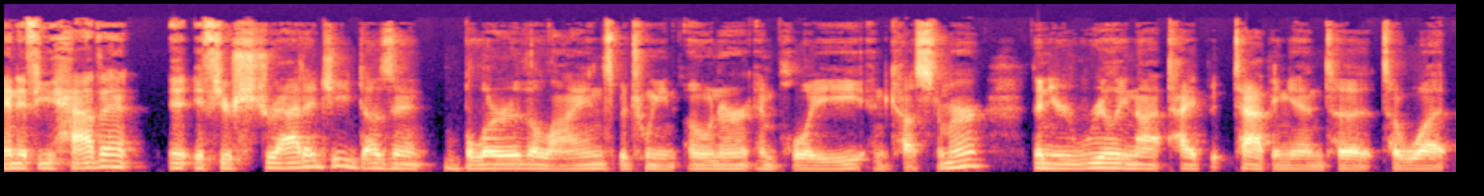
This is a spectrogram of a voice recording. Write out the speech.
And if you haven't, if your strategy doesn't blur the lines between owner, employee, and customer, then you're really not type, tapping into to what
